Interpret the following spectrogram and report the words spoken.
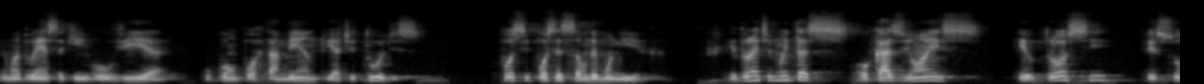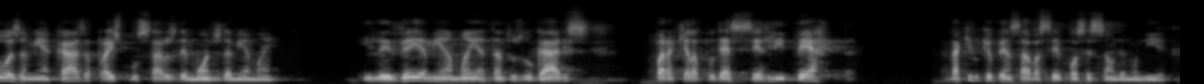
uma doença que envolvia o comportamento e atitudes, fosse possessão demoníaca. E durante muitas ocasiões eu trouxe pessoas à minha casa para expulsar os demônios da minha mãe e levei a minha mãe a tantos lugares para que ela pudesse ser liberta daquilo que eu pensava ser possessão demoníaca.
